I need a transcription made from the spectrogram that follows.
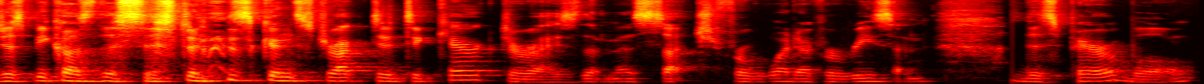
just because the system is constructed to characterize them as such for whatever reason. This parable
